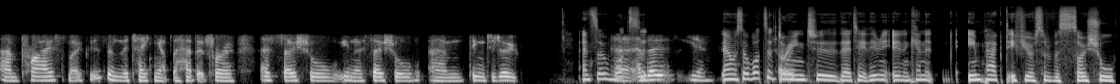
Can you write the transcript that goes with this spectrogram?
um, prior smokers, and they're taking up the habit for a, a social, you know, social um, thing to do. And so, what's uh, and it, those, yeah. so what's it Sorry. doing to their teeth? And can it impact if you're sort of a social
